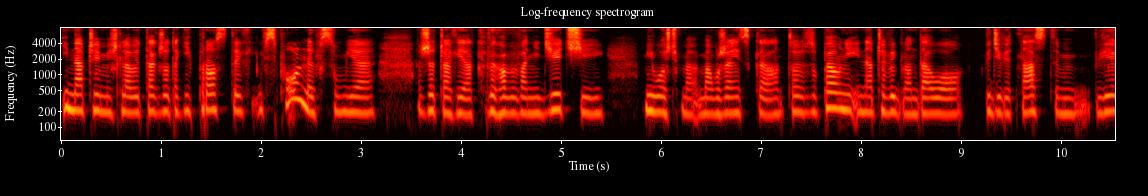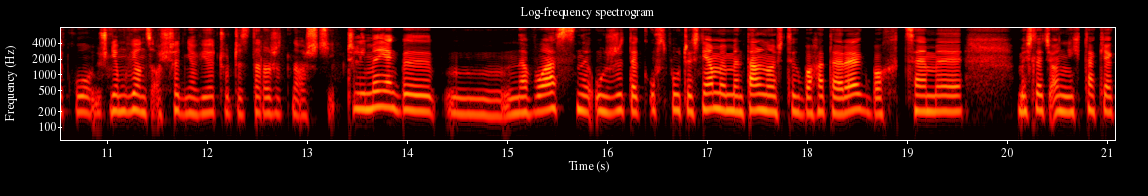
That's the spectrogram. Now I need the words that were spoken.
inaczej myślały także o takich prostych i wspólnych w sumie rzeczach jak wychowywanie dzieci, miłość małżeńska. To zupełnie inaczej wyglądało w XIX wieku, już nie mówiąc o średniowieczu czy starożytności. Czyli my jakby mm, na własny użytek uwspółcześniamy mentalność tych bohaterek, bo chcemy myśleć o nich tak jak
